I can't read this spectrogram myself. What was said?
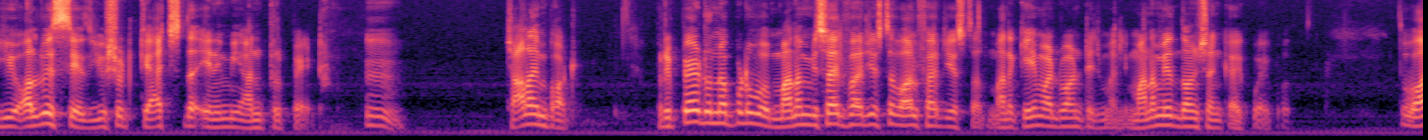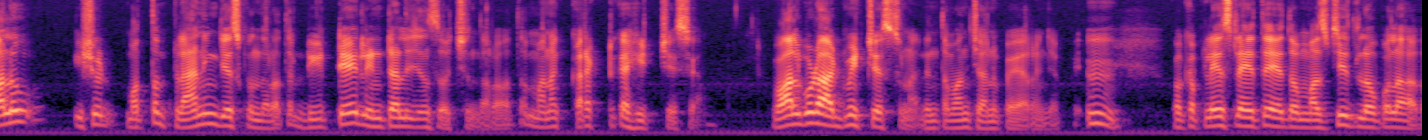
ఈ always says you should catch the enemy unprepared. చాలా ఇంపార్టెంట్ ప్రిపేర్డ్ ఉన్నప్పుడు మనం మిసైల్ ఫైర్ చేస్తే వాళ్ళు ఫైర్ చేస్తారు. మనకేం అడ్వాంటేజ్ మళ్ళీ? మన మీద ధ్వంసం ఎక్కువైపోతుంది. వాళ్ళు ఈ షుడ్ మొత్తం ప్లానింగ్ చేసుకున్న తర్వాత డీటెయిల్ ఇంటెలిజెన్స్ వచ్చిన తర్వాత మనం కరెక్ట్గా హిట్ చేసాం. వాళ్ళు కూడా అడ్మిట్ చేస్తున్నారు ఇంతమంది చనిపోయారని చెప్పి. ఒక ప్లేస్లో అయితే ఏదో మస్జిద్ లోపల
